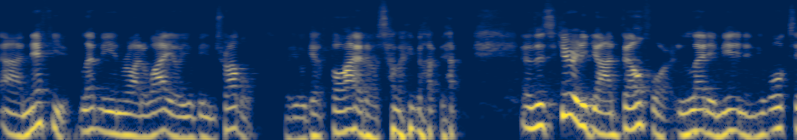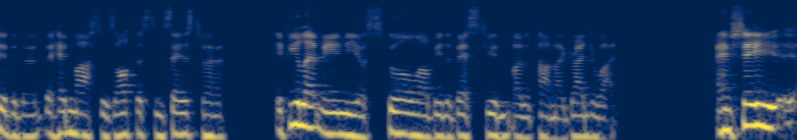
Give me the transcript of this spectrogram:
uh, nephew. Let me in right away or you'll be in trouble or you'll get fired or something like that. And the security guard fell for it and let him in. And he walks into the, the headmaster's office and says to her, if you let me into your school, I'll be the best student by the time I graduate. And she,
